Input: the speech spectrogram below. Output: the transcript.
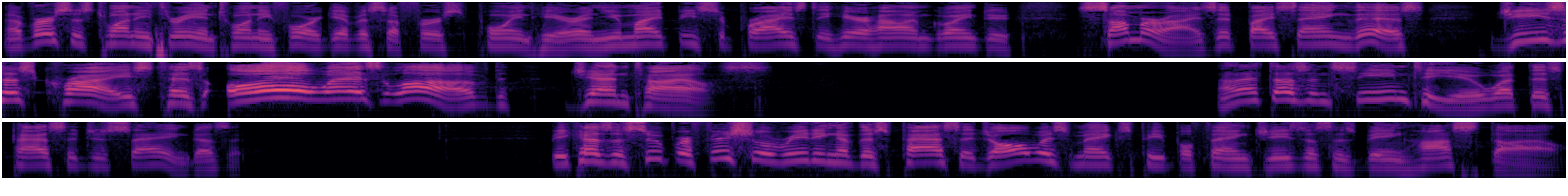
Now, verses 23 and 24 give us a first point here, and you might be surprised to hear how I'm going to summarize it by saying this Jesus Christ has always loved Gentiles. Now, that doesn't seem to you what this passage is saying, does it? Because a superficial reading of this passage always makes people think Jesus is being hostile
